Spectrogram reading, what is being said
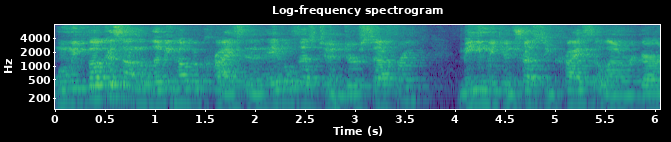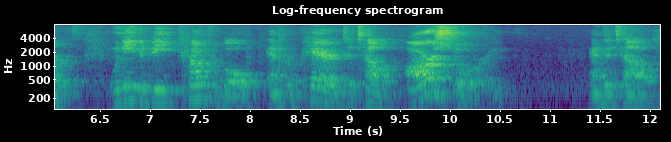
When we focus on the living hope of Christ, it enables us to endure suffering, meaning we can trust in Christ alone regardless. We need to be comfortable and prepared to tell our story and to tell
